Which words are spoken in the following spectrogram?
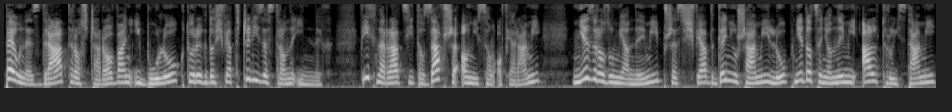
pełne zdrad, rozczarowań i bólu, których doświadczyli ze strony innych. W ich narracji to zawsze oni są ofiarami, niezrozumianymi przez świat geniuszami lub niedocenionymi altruistami,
